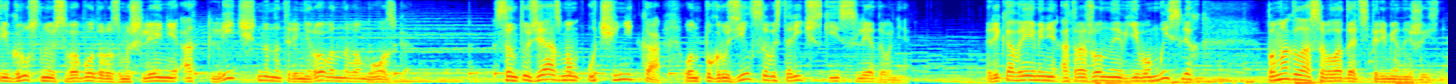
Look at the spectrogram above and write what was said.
и грустную свободу размышлений отлично натренированного мозга. С энтузиазмом ученика он погрузился в исторические исследования. Река времени, отраженная в его мыслях, помогла совладать с переменой жизни.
